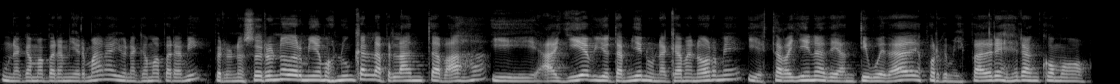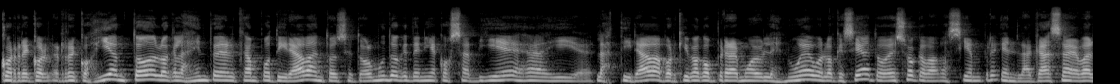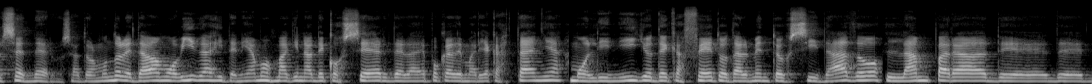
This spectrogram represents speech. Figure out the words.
una cama para mi hermana y una cama para mí, pero nosotros no dormíamos nunca en la planta baja y allí había también una cama enorme y estaba llena de antigüedades porque mis padres eran como recogían todo lo que la gente del campo tiraba entonces todo el mundo que tenía cosas viejas y eh, las tiraba porque iba a comprar muebles nuevos, lo que sea, todo eso acababa siempre en la casa de Valsendero. O sea, todo el mundo le daba movidas y teníamos máquinas de coser de la época de María Castaña, molinillos de café totalmente oxidados, lámparas de, de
